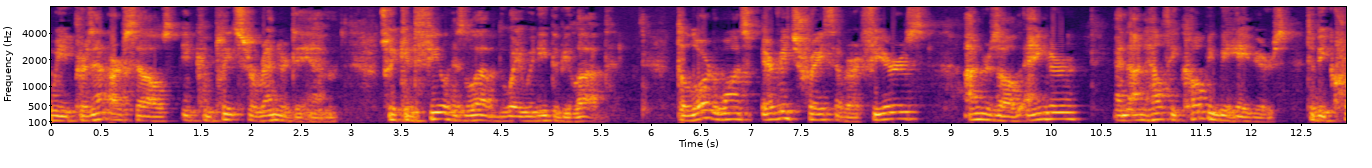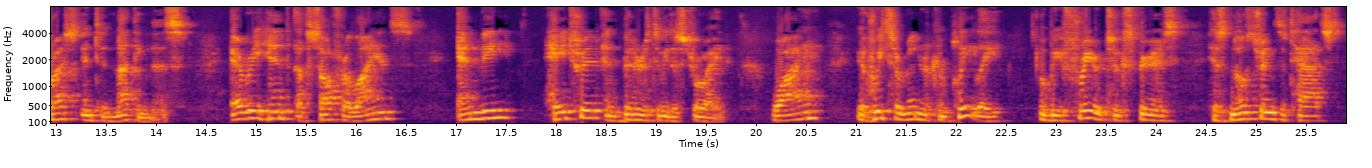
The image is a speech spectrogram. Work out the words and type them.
we present ourselves in complete surrender to Him so we can feel His love the way we need to be loved. The Lord wants every trace of our fears, unresolved anger, and unhealthy coping behaviors to be crushed into nothingness. Every hint of self reliance, envy, hatred, and bitterness to be destroyed. Why? If we surrender completely, we'll be freer to experience His no strings attached,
